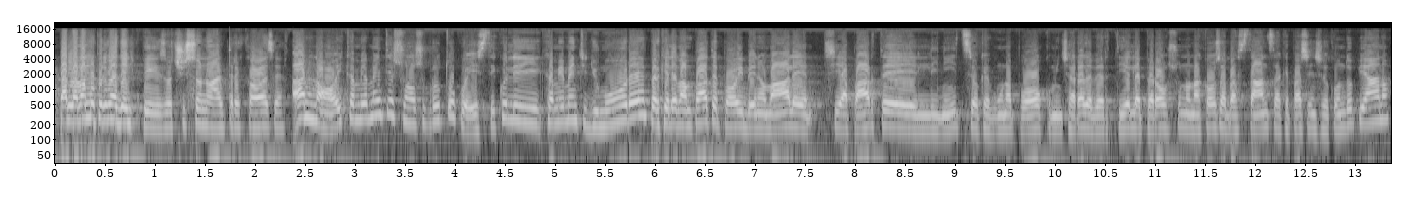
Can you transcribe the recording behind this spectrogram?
parlavamo prima del peso, ci sono altre cose? Ah no, i cambiamenti sono soprattutto questi, quelli cambiamenti di umore, perché le vampate poi bene o male, sì a parte l'inizio che uno può cominciare ad avvertirle, però sono una cosa abbastanza che passa in secondo piano,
